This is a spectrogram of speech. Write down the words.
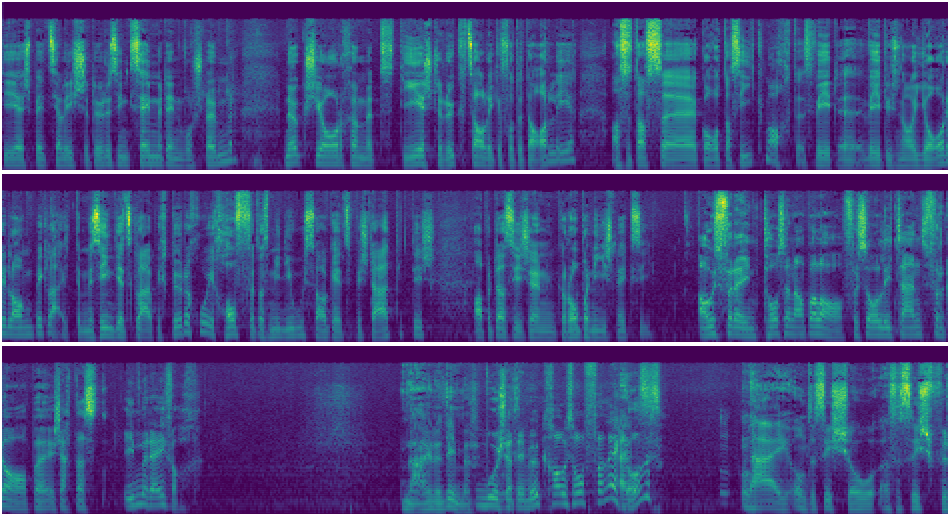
die Spezialisten durch sind, sehen wir dann, wo stehen wir. Nächstes Jahr kommen die ersten Rückzahlungen den Darlehen. Also das äh, geht als eingemacht. Es wird, äh, wird uns noch jahrelang begleiten. Wir sind jetzt, glaube ich, durchgekommen. Ich hoffe, dass meine Aussage jetzt bestätigt ist. Aber das war ein grober Einschnitt. Als Verein die Hosen für so Lizenzvergaben, ist das immer einfach? Nein, nicht immer. Du musst ja dann wirklich alles offenlegen, oder? Nein, und es ist schon, also es ist für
